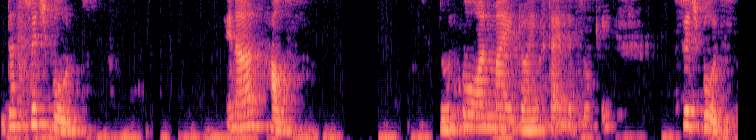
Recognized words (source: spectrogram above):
the switchboards in our house. Don't go on my drawing style it's okay. Switchboards.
